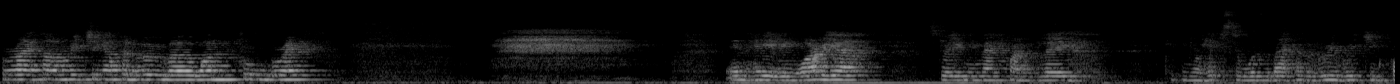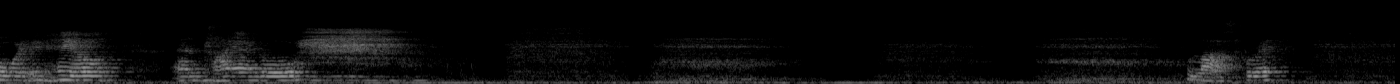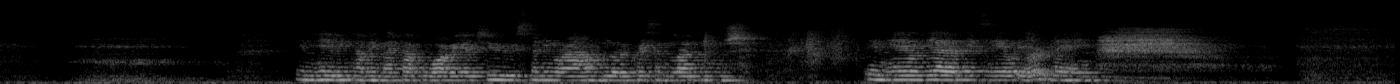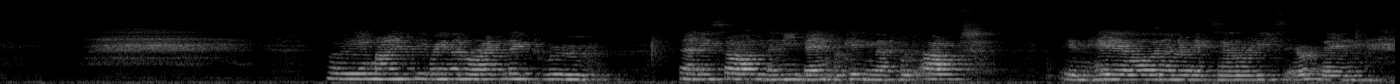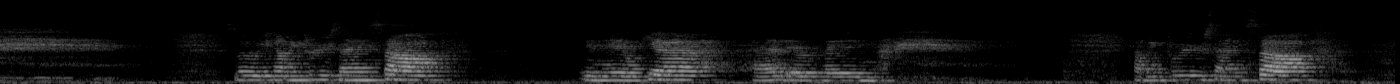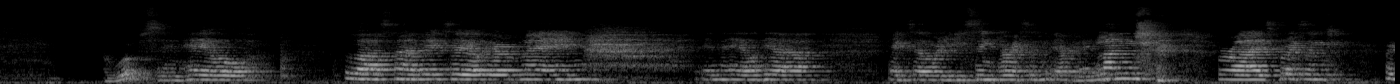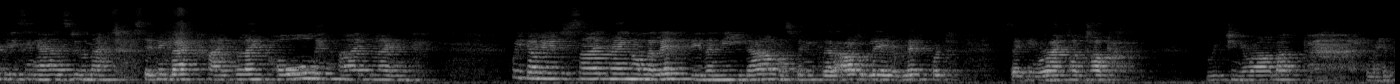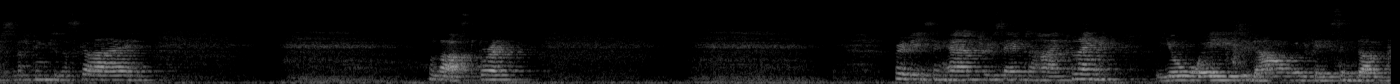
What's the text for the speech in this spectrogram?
Right arm reaching up and over, one full breath. Inhaling warrior, straightening that front leg, kicking your hips towards the back of the room, reaching forward, inhale, and triangle. Last breath. Inhaling, coming back up, warrior two, spinning around, low crescent lunge. Inhale here and exhale, airplane. Slowly and mindfully bring that right leg through. Standing staff with the knee bent or kicking that foot out. Inhale and on your exhale release airplane. Slowly coming through standing staff. Inhale here and airplane. Coming through standing staff. Whoops, inhale. Last time, exhale, airplane. Inhale here. Exhale, releasing, crescent, airplane lunge. Rise, crescent. Releasing hands to the mat. Stepping back, high plank, holding high plank. We're coming into side plank on the left, either knee down or spinning to that outer blade of left foot. Stepping right on top. Reaching your arm up. Your hips lifting to the sky. Last breath. Releasing hand through center high plank. Your way to downward facing dog.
